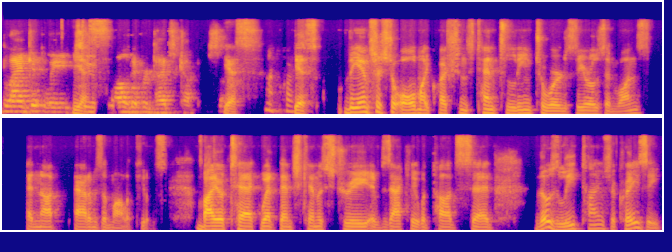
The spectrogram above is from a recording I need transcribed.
blanketly to all different types of companies. So- Yes. Of course. Yes, the answers to all my questions tend to lean towards zeros and ones and not atoms of molecules. Biotech, wet bench chemistry, exactly what Todd said. Those lead times are crazy.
